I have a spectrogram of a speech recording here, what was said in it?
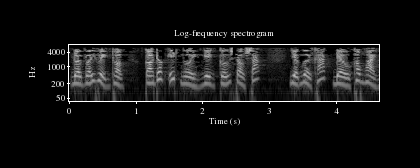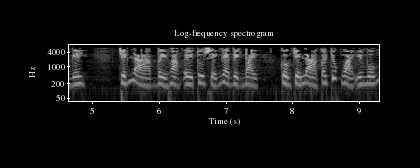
đối với huyện thuật, có rất ít người nghiên cứu sâu sắc, những người khác đều không hoài nghi. Chính là vì hoàng y tu sĩ nghe việc này cũng chỉ là có chút ngoài ý muốn.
